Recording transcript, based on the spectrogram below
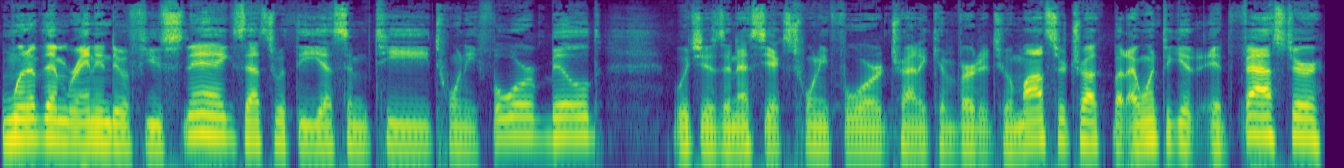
One of them ran into a few snags. That's with the SMT 24 build, which is an SCX 24, trying to convert it to a monster truck. But I want to get it faster,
